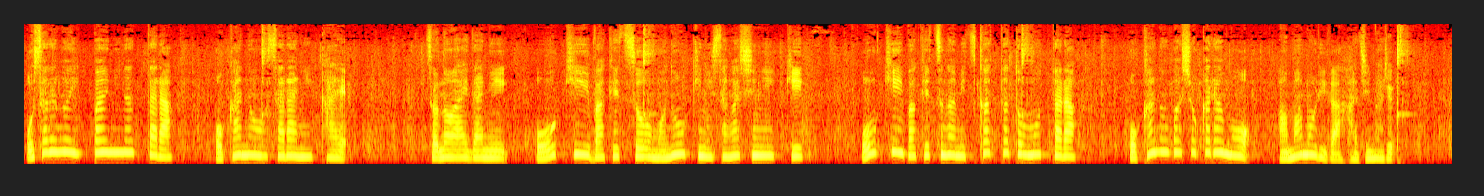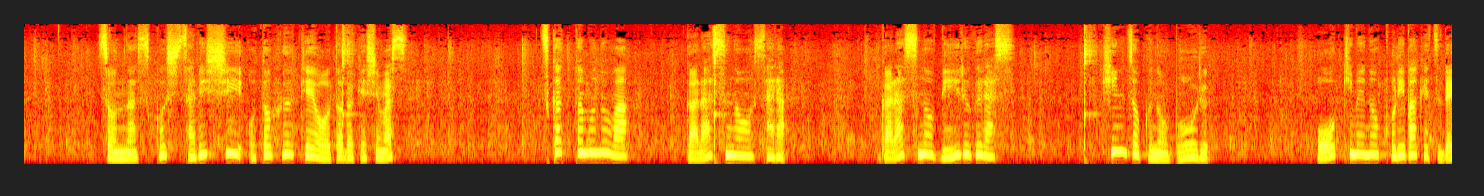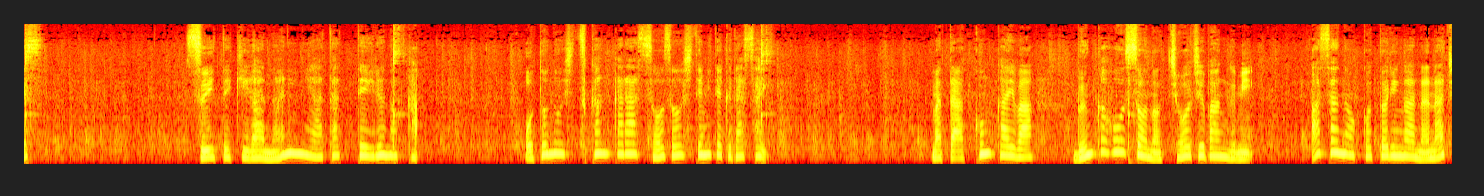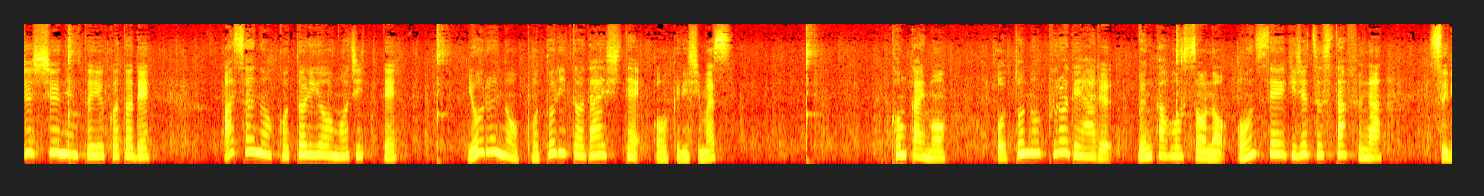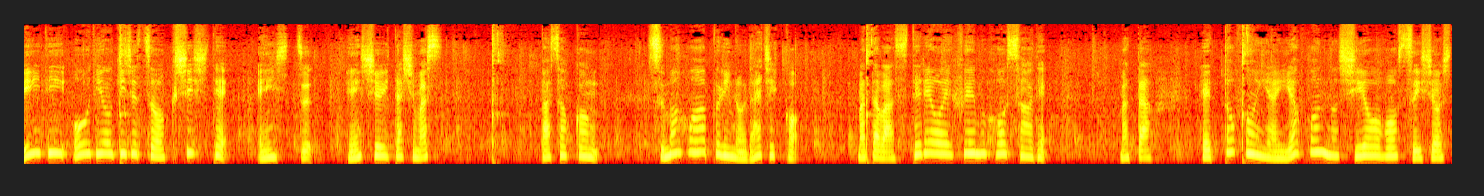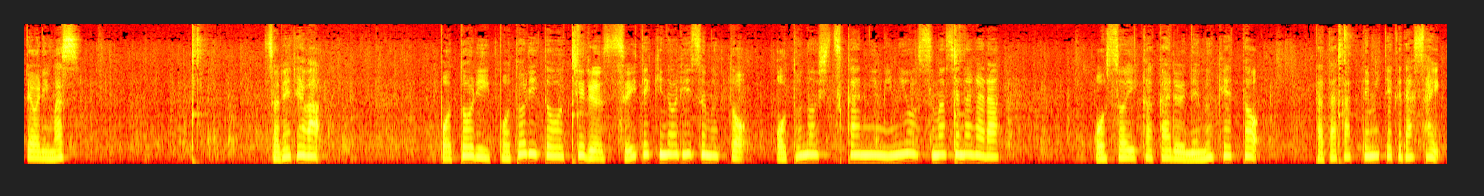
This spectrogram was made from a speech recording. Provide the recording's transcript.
お皿がいっぱいになったら他のお皿に変えその間に大きいバケツを物置に探しに行き大きいバケツが見つかったと思ったら他の場所からも雨漏りが始まる。そんな少し寂しい音風景をお届けします。使ったものはガラスのお皿ガラスのビールグラス金属のボール。大きめのポリバケツです。水滴が何に当たっているのか音の質感から想像してみてください。また今回は文化放送の長寿番組朝の小鳥が70周年ということで朝の小鳥をもじって夜のポトリと題してお送りします。今回も音のプロである文化放送の音声技術スタッフが 3D オーディオ技術を駆使して演出編集いたしますパソコンスマホアプリのラジコまたはステレオ FM 放送でまたヘッドフォンやイヤフォンの使用を推奨しておりますそれではポトリポトリと落ちる水滴のリズムと音の質感に耳を澄ませながら襲いかかる眠気と戦ってみてください。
